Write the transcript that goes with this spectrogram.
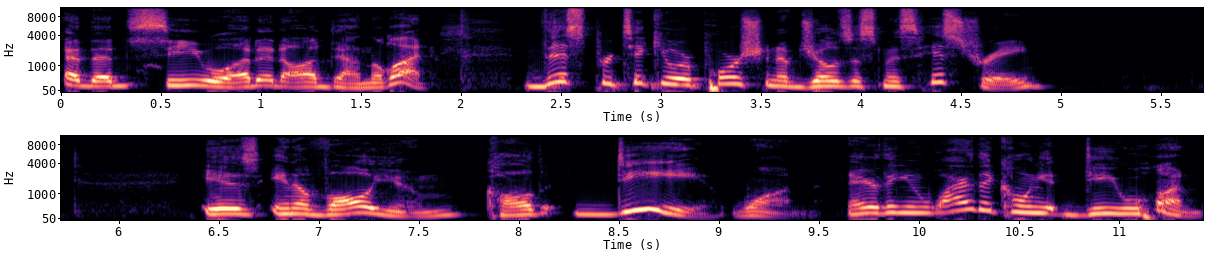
and then C1 and on down the line. This particular portion of Joseph Smith's history is in a volume called D1. Now you're thinking, why are they calling it D1?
